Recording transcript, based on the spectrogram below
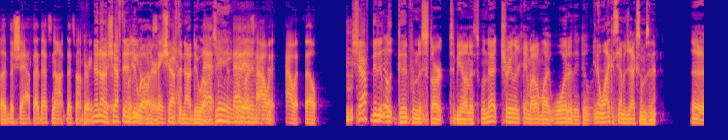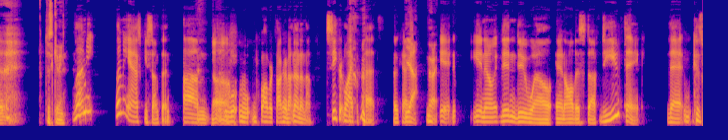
uh, the shaft. That that's not that's not very. No, no, no. Shaft didn't But do well. what I'm Eric. Shaft Yeah. did not do well. That, this week. Dang, that is how it how it felt. Shaft didn't You know- look good from the start, to be honest. When that trailer came out, I'm like, what are they doing? You know why? Because Samuel Jackson was in it. Uh, Just kidding. Let me let me ask you something. Um, w- w- while we're talking about no, no, no, Secret Life of Pets. Okay. Yeah. All right. It you know it didn't do well and all this stuff. Do you think that because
